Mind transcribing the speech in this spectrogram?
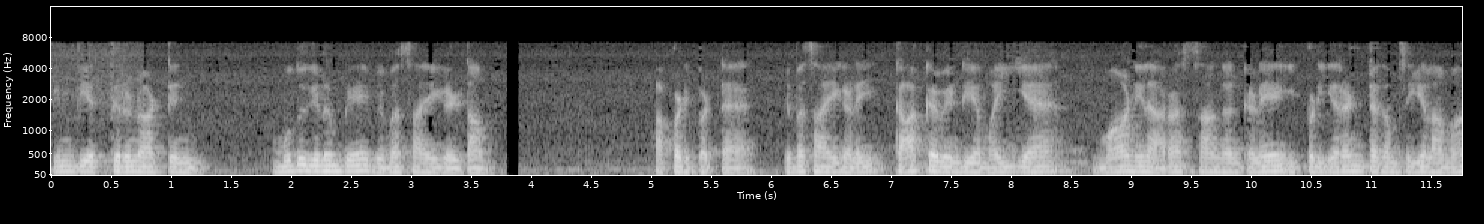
இந்திய திருநாட்டின் முதுகெலும்பே விவசாயிகள்தாம். அப்படிப்பட்ட விவசாயிகளை காக்க வேண்டிய மைய மாநில அரசாங்கங்களே இப்படி இரண்டகம் செய்யலாமா?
